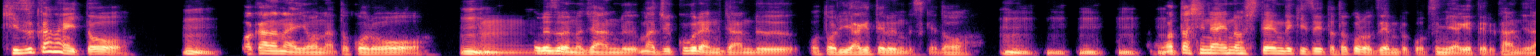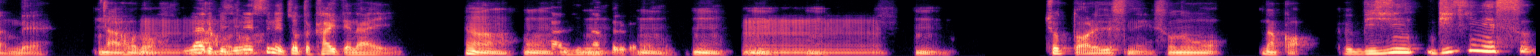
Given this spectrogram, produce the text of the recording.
気づかないとうん。わからないようなところを、ううん。んそれぞれのジャンル、まあ10個ぐらいのジャンルを取り上げてるんですけど、うんうんうんうん私なりの視点で気づいたところを全部こう積み上げてる感じなんで、なるほど。うん。いわゆるビジネスにちょっと書いてない感感じになってるかと思う。うんうんううん。ん。うん。ちょっとあれですね、その、なんか、ビジビジネス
